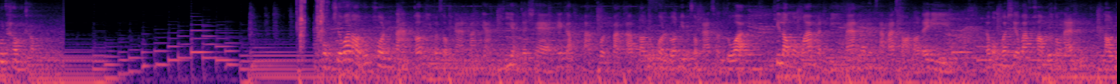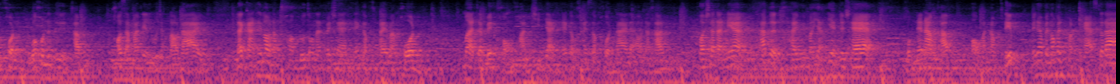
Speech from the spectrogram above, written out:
ต้องทำครับผมเชื่อว่าเราทุกคนต่างก็มีประสบการณ์บางอย่างที่อยากจะแชร์ให้กับบางคนฟังครับ เราทุกคนล้วนมีประสบการณ์ส่วนตัว ที่เรามองว่ามันดีมากและมันสามารถสอนเราได้ดี แล้วผมก็เชื่อว่าความรู้ตรงนั้น เราทุกคนหรือว่าคนอื่นๆครับเขาสามารถเรียนรู้จากเราได้ และการที่เรานำความรู้ตรงนั้นไปแชร์ให้กับใครบางคน มันอาจจะเป็นของขวัญชิ้นใหญ่ให้กับใครสักคนได้แล้วนะครับ เพราะฉะนั้นเนี่ยถ้าเกิดใครมีบางอย่างที่อยากจะแชร์ ผมแนะนำครับ ออกมาทำคลิป ไม่จำเป็นต้องเป็นพอดแคสต์ก็ได้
